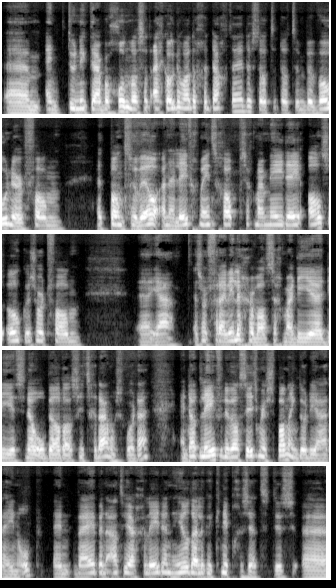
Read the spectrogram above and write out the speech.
Ehm, en toen ik daar begon, was dat eigenlijk ook nog wel de gedachte. Dus dat, dat een bewoner van het pand zowel aan een leefgemeenschap zeg maar, meedeed, als ook een soort van uh, ja, een soort vrijwilliger was, zeg maar, die, uh, die je snel opbelde als er iets gedaan moest worden. En dat leverde wel steeds meer spanning door de jaren heen op. En wij hebben een aantal jaar geleden een heel duidelijke knip gezet. Dus uh,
